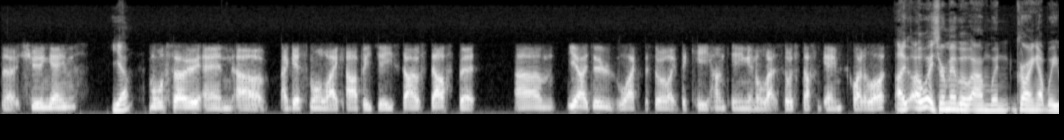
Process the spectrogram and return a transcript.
the shooting games Yeah. More so, and uh, I guess more like RPG style stuff. But um, yeah, I do like the sort of like the key hunting and all that sort of stuff in games quite a lot. I, I always remember um, when growing up, we,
